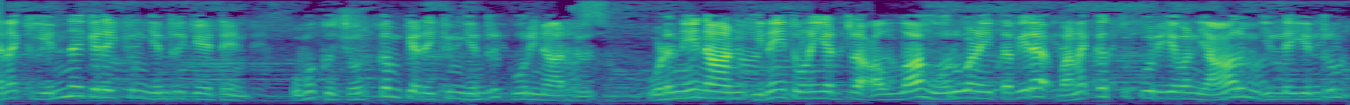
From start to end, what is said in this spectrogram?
எனக்கு என்ன கிடைக்கும் என்று கேட்டேன். உமக்கு சொர்க்கம் கிடைக்கும் என்று கூறினார்கள். உடனே நான் இணை துணையற்ற அல்லாஹ் ஒருவனை தவிர வணக்கத்துக்குரியவன் யாரும் இல்லை என்றும்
